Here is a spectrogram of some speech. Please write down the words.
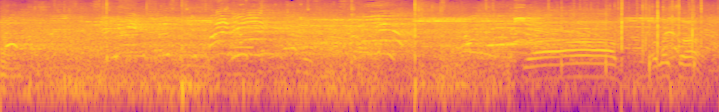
nine. Good job, Alyssa.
